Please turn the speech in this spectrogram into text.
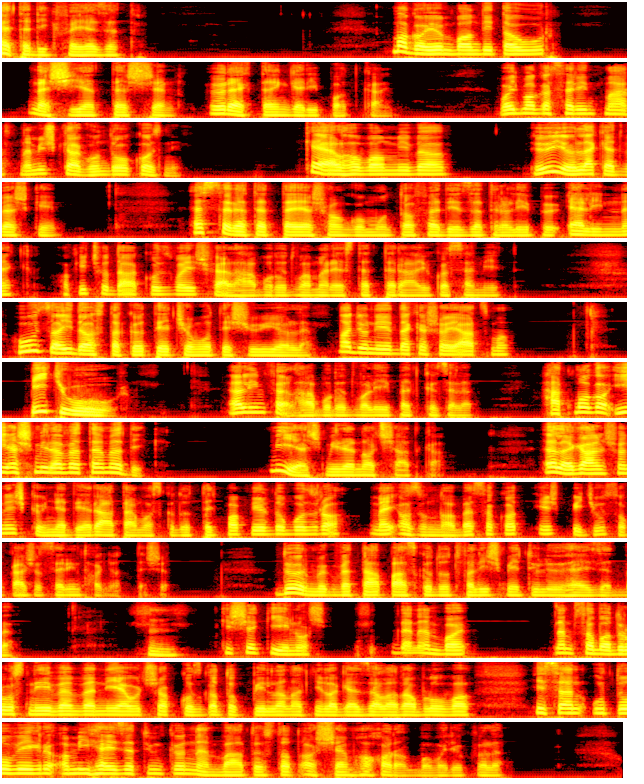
Hetedik fejezet Maga jön, bandita úr! Ne siettessen, öreg tengeri patkány. Vagy maga szerint már nem is kell gondolkozni? Kell, ha van mivel. Ő jön le. Ezt szeretetteljes hangon mondta a fedélzetre lépő Elinnek, aki csodálkozva és felháborodva mereztette rájuk a szemét. Húzza ide azt a kötélcsomót és üljön le. Nagyon érdekes a játszma. Pityú úr! Elin felháborodva lépett közelebb. Hát maga ilyesmire vetemedik? Mi ilyesmire, nagy sátkám? Elegánsan és könnyedén rátámaszkodott egy papírdobozra, mely azonnal beszakadt, és Pityú szokása szerint hanyatt esett. Dörmögve tápászkodott fel ismétülő helyzetbe. Hm, kise kínos, de nem baj. Nem szabad rossz néven vennie, hogy sakkozgatok pillanatnyilag ezzel a rablóval, hiszen utóvégre a mi helyzetünkön nem változtat az sem, ha haragba vagyok vele.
